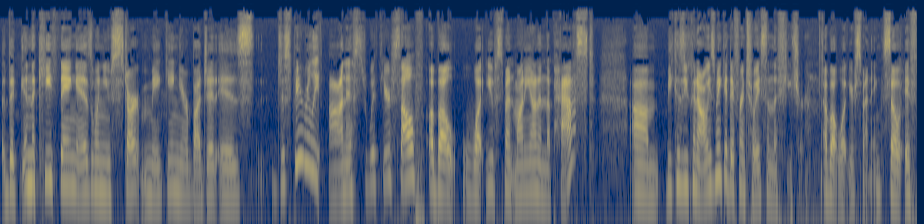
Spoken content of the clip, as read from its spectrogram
the and the key thing is when you start making your budget is just be really honest with yourself about what you've spent money on in the past um, because you can always make a different choice in the future about what you're spending. So if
